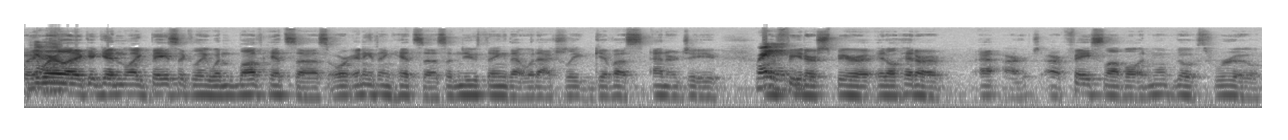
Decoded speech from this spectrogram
Um, Yeah. Where, like, again, like basically when love hits us or anything hits us, a new thing that would actually give us energy Right. or feed our spirit, it'll hit our, at our our face level and won't go through.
